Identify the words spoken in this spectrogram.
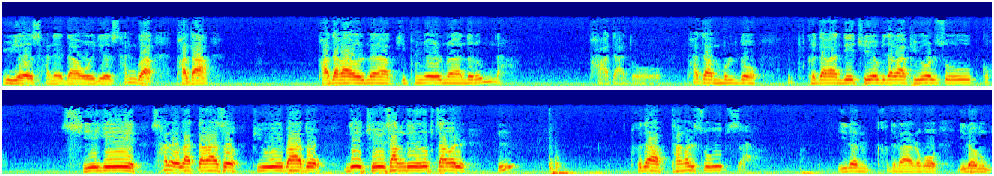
위여 산에다 오히려 산과 바다 바다가 얼마나 깊으며 얼마나 넓나 바다도 바닷물도 그다가 네 죄업에다가 비울 수 없고 세계 산을 갔다 가서 비유해봐도 네 죄상 네 업상을 응? 그다 당할 수 없어. 이런 크드라고 이런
